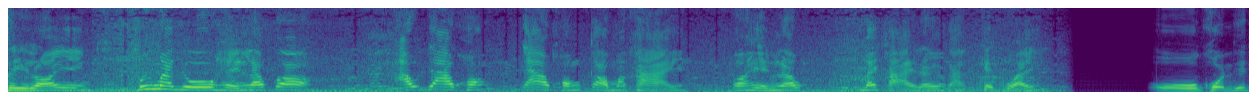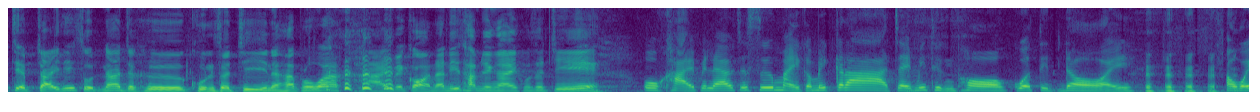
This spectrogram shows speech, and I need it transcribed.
สี่ร้อยเอง เพิ่งมาดูเห็นแล้วก็ เอายาวของยาวของเก่ามาขาย พอเห็นแล้วไม่ขายแล้วค่ะเก็บไว้ โอ้คนที่เจ็บใจที่สุดน่าจะคือคุณสจีนะครับเพราะว่าขายไปก่อนหน้านี้ทำยังไงคุณสจี โอ้ขายไปแล้วจะซื้อใหม่ก็ไม่กล้า ใจไม่ถึงพอกลัวติดดอย เอาไว้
